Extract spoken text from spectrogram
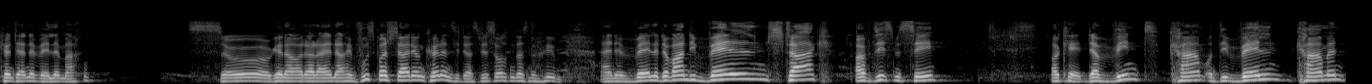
Könnt ihr eine Welle machen? So, genau, da rein nach. Im Fußballstadion können Sie das. Wir sollten das noch üben. Eine Welle. Da waren die Wellen stark auf diesem See. Okay, der Wind kam und die Wellen kamen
